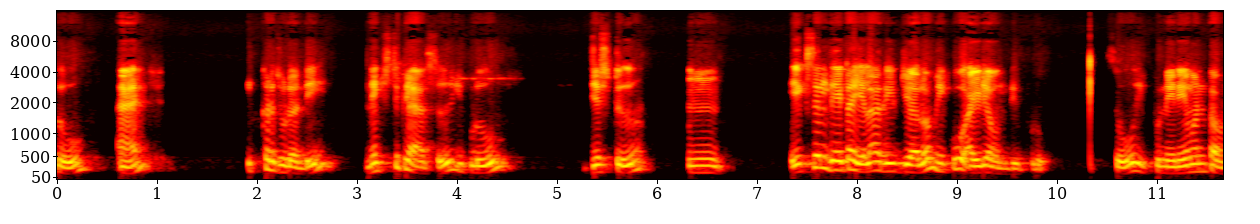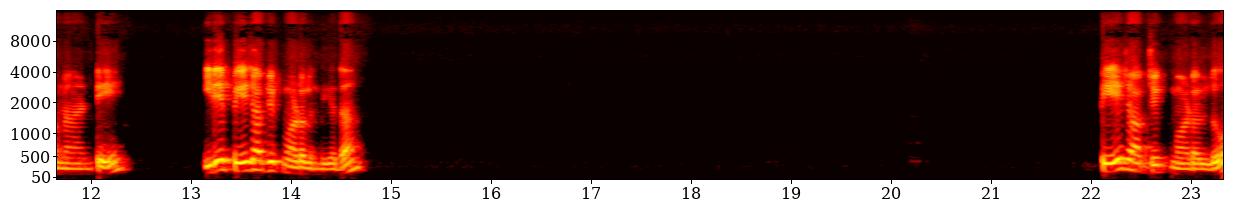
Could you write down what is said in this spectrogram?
సో అండ్ ఇక్కడ చూడండి నెక్స్ట్ క్లాస్ ఇప్పుడు జస్ట్ ఎక్సెల్ డేటా ఎలా రీడ్ చేయాలో మీకు ఐడియా ఉంది ఇప్పుడు. సో ఇప్పుడు నేనేమంటా ఉన్నానంటే ఇదే పేజ్ ఆబ్జెక్ట్ మోడల్ ఉంది కదా. పేజ్ ఆబ్జెక్ట్ మోడల్లో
